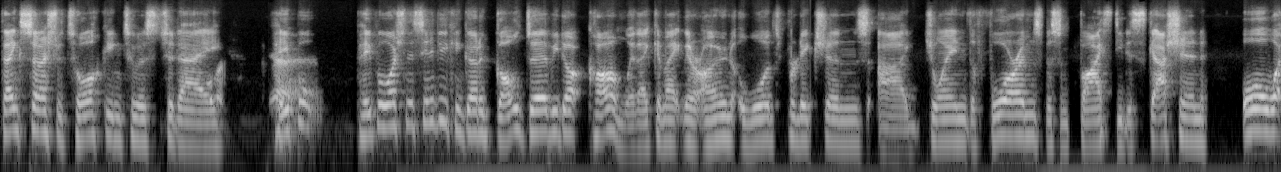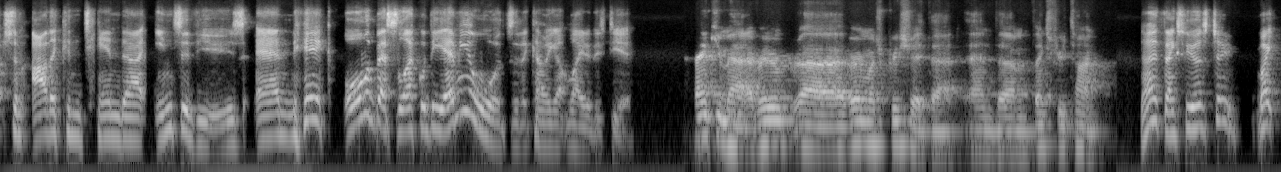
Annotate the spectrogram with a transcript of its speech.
thanks so much for talking to us today. Yeah. People people watching this interview can go to goldderby.com where they can make their own awards predictions, uh, join the forums for some feisty discussion, or watch some other contender interviews. And Nick, all the best luck with the Emmy Awards that are coming up later this year. Thank you, Matt. I very, uh, very much appreciate that. And um, thanks for your time. No, thanks for yours too. Bye.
